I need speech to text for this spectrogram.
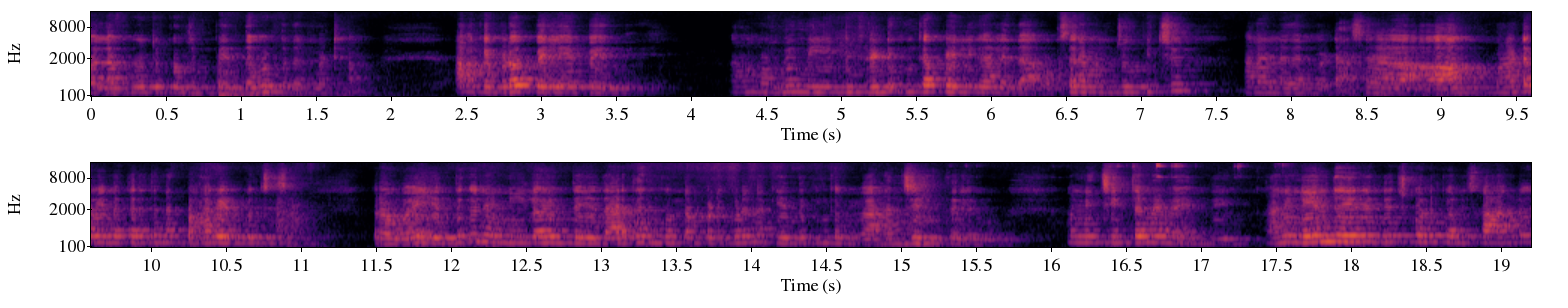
వాళ్ళ కూతురు కొంచెం పెద్దగా ఉంటుంది అనమాట ఆమెకి ఎప్పుడో పెళ్ళి అయిపోయింది. మమ్మీ మీ మీ ఫ్రెండ్కి ఇంకా పెళ్ళి కాలేదా? ఒకసారి మనం చూపించు అని అన్నది అనమాట అసలు ఆ మాట విన్న తర్వాత నాకు బాగా ఏడుపు వచ్చేసింది ప్రభు ఎందుకు నేను నీలో ఇంత యథార్థంగా ఉన్నప్పటికీ కూడా నాకు ఎందుకు ఇంకా వివాహం జరుగుతలేవు నీ చిత్తమేమైంది అని నేను ధైర్యం తెచ్చుకొని కొన్నిసార్లు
